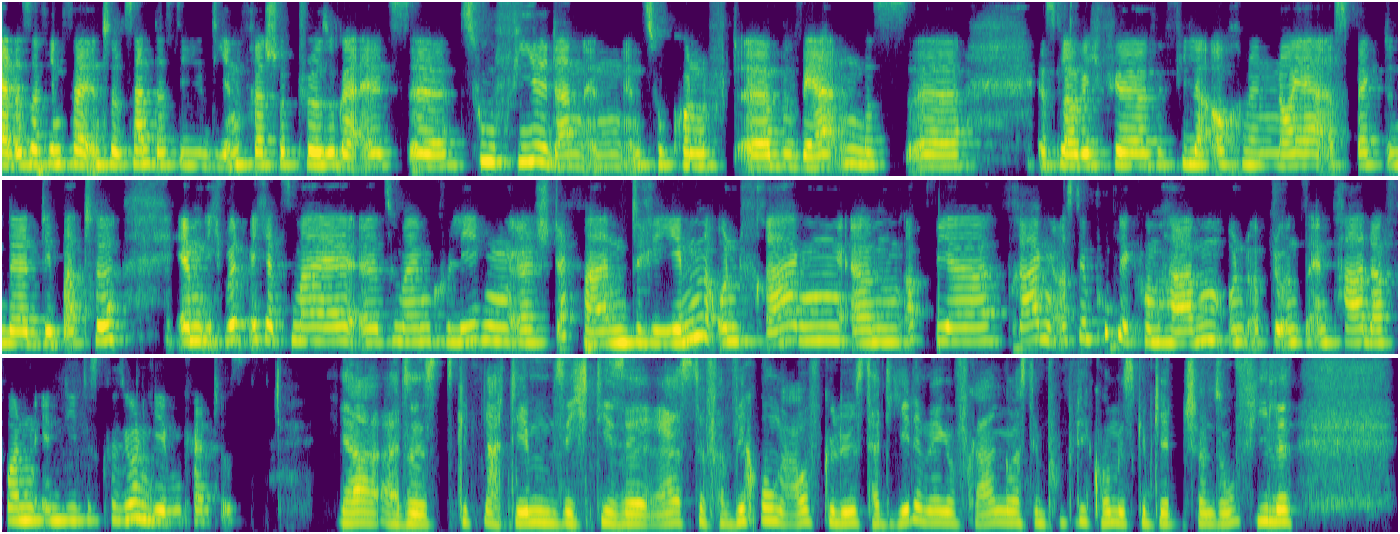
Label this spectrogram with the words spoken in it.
Ja, das ist auf jeden Fall interessant, dass Sie die Infrastruktur sogar als äh, zu viel dann in, in Zukunft äh, bewerten. Das äh, ist, glaube ich, für, für viele auch ein neuer Aspekt in der Debatte. Ähm, ich würde mich jetzt mal äh, zu meinem Kollegen äh, Stefan drehen und fragen, ähm, ob wir Fragen aus dem Publikum haben und ob du uns ein paar davon in die Diskussion geben könntest. Ja, also es gibt, nachdem sich diese erste Verwirrung aufgelöst hat, jede Menge Fragen aus dem Publikum. Es gibt jetzt schon so viele,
